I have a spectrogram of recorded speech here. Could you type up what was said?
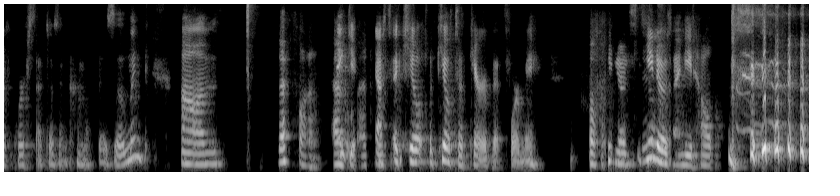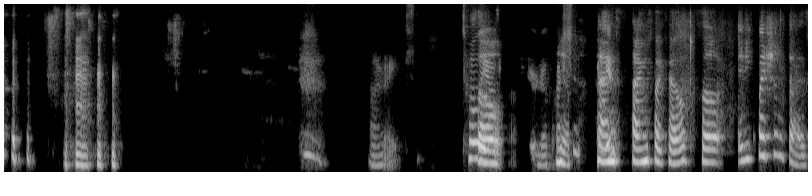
of course, that doesn't come up as a link. Um, That's fine. Thank you. Yes, Akil, Akil took care of it for me. Perfect. He knows, he knows I need help. All right. Totally. So, There no questions. Yeah. thanks, thanks, Akhil. So any questions, guys?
